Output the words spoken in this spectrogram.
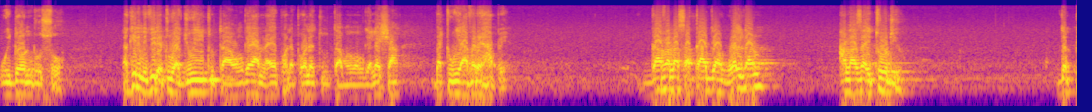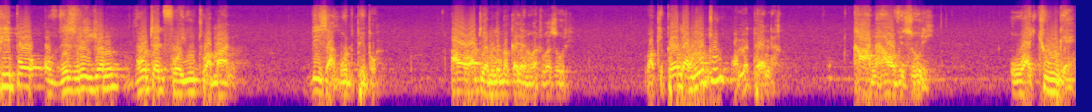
we don't do so. Lakini ni vile tu wajui, tutaongea naye polepole, tutamuongelesha, but we are very happy. Governor Sakaja, well done. And as I told you, the people of this region voted for you to a man. These are good people. Hawa watu ya Mlima Kenya ni watu wazuri, wakipenda mtu wamependa. Kaa na hao vizuri uwachunge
